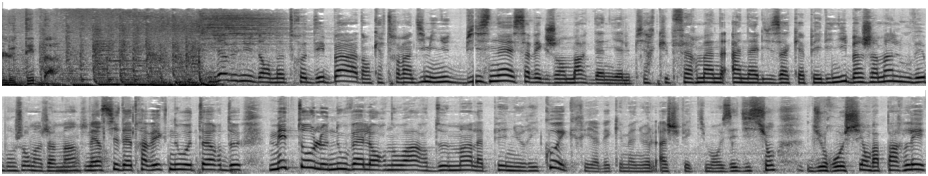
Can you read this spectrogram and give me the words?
le débat. Bienvenue dans notre débat dans 90 minutes business avec Jean-Marc Daniel, Pierre Kupferman, Annalisa Capellini, Benjamin Louvet. Bonjour Benjamin. Merci d'être avec nous, auteur de Métaux, le nouvel or noir, demain la pénurie, coécrit avec Emmanuel H, effectivement, aux éditions du Rocher. On va parler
